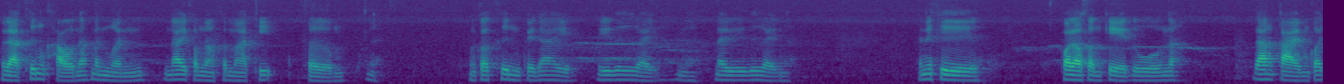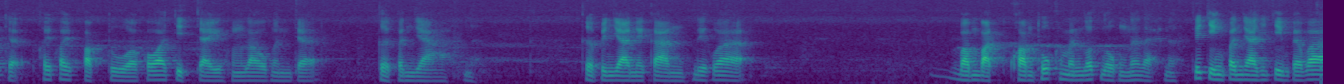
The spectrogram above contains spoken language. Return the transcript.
เวลาขึ้นเขานะมันเหมือนได้กำลังสมาธิเสริมนะมันก็ขึ้นไปได้เรื่อยๆนะได้เรื่อยๆนะอันนี้คือ พอเราสังเกตดูนะร่างกายมันก็จะค่อยๆ ปรับตัว เพราะว่าจิตใจของเรามันจะเกิดปัญญานะเกิดปัญญาในการเรียกว่าบำบัดความทุกข์ให้มันลดลงนั่นแหละนะที่จริงปัญญาจริงๆแปลว่า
